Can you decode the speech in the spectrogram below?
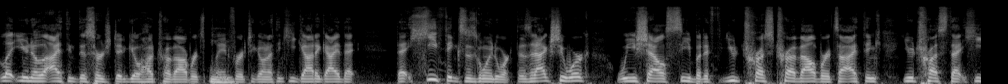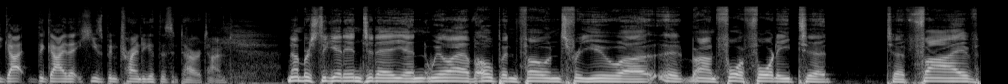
let you know that I think the search did go how Trev Alberts planned mm-hmm. for it to go. And I think he got a guy that that he thinks is going to work. Does it actually work? We shall see. But if you trust Trev Alberts, I think you trust that he got the guy that he's been trying to get this entire time numbers to get in today, and we'll have open phones for you uh, around 440 to to 5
